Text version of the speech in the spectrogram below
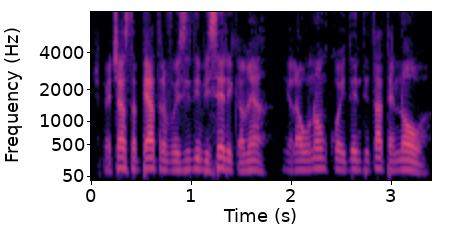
Și pe această piatră voi zidi biserica mea. Era un om cu o identitate nouă.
